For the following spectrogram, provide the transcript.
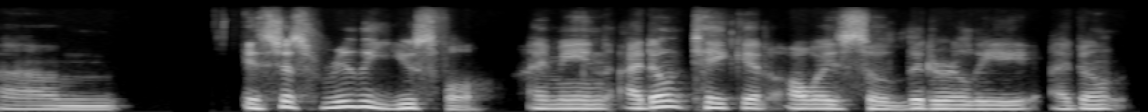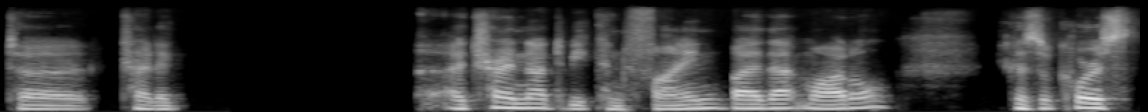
Um, it's just really useful. I mean, I don't take it always so literally. I don't uh, try to, I try not to be confined by that model because, of course,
